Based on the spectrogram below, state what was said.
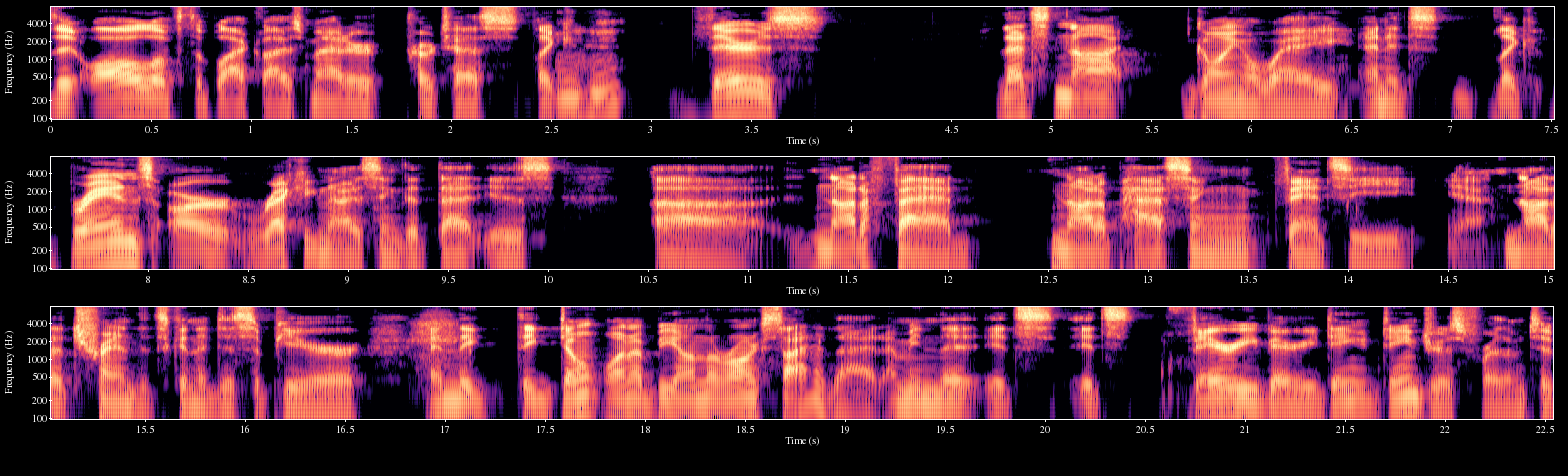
the all of the black lives matter protests like Mhm. there's that's not going away and it's like brands are recognizing that that is uh not a fad not a passing fancy Yeah. not a trend that's going to disappear and they they don't want to be on the wrong side of that. I mean the, it's it's very very da- dangerous for them to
